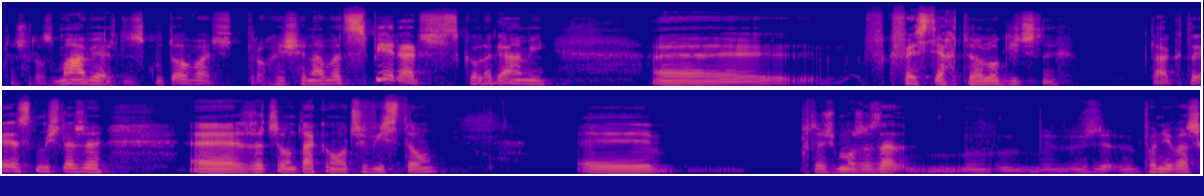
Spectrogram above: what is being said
też rozmawiać, dyskutować, trochę się nawet wspierać z kolegami w kwestiach teologicznych. Tak? To jest myślę, że rzeczą taką oczywistą. E, ktoś może, za, ponieważ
